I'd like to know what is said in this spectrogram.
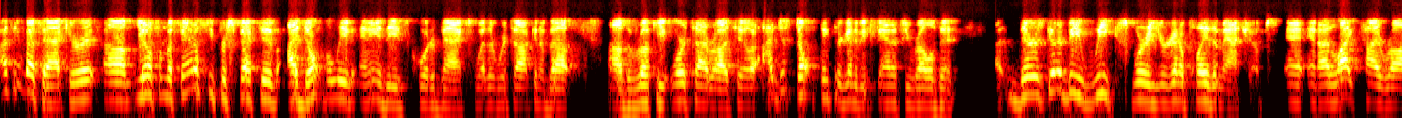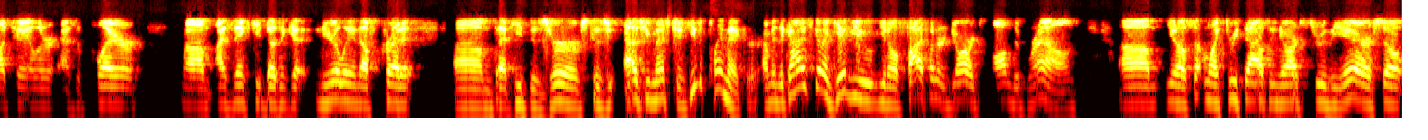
I think that's accurate. Um, you know, from a fantasy perspective, I don't believe any of these quarterbacks, whether we're talking about uh, the rookie or Tyrod Taylor, I just don't think they're going to be fantasy relevant. Uh, there's going to be weeks where you're going to play the matchups, and, and I like Tyrod Taylor as a player. Um, I think he doesn't get nearly enough credit um, that he deserves because, as you mentioned, he's a playmaker. I mean, the guy's going to give you, you know, 500 yards on the ground, um, you know, something like 3,000 yards through the air. So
